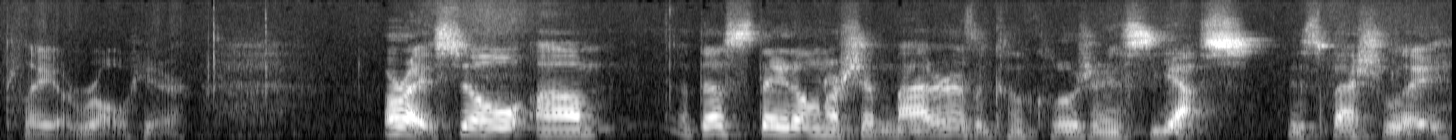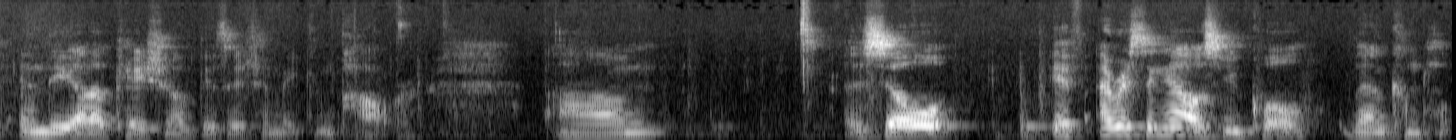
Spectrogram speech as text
play a role here. All right, so um, does state ownership matter? The conclusion is yes, especially in the allocation of decision-making power. Um, so if everything else equal, then compl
